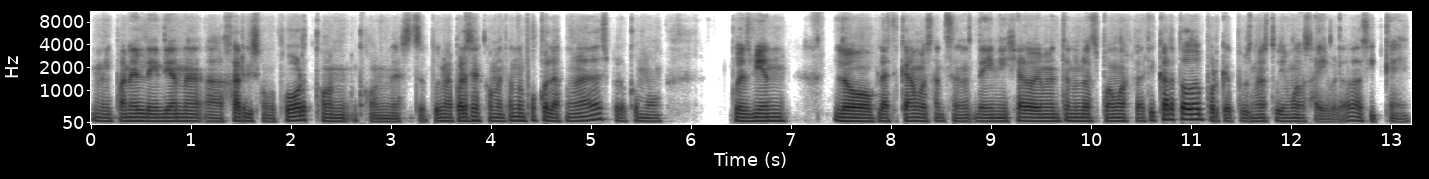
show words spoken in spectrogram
en el panel de Indiana a Harrison Ford con, con este, pues me parece comentando un poco las novedades, pero como pues bien lo platicábamos antes de iniciar, obviamente no las podemos platicar todo porque pues no estuvimos ahí, ¿verdad? Así que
